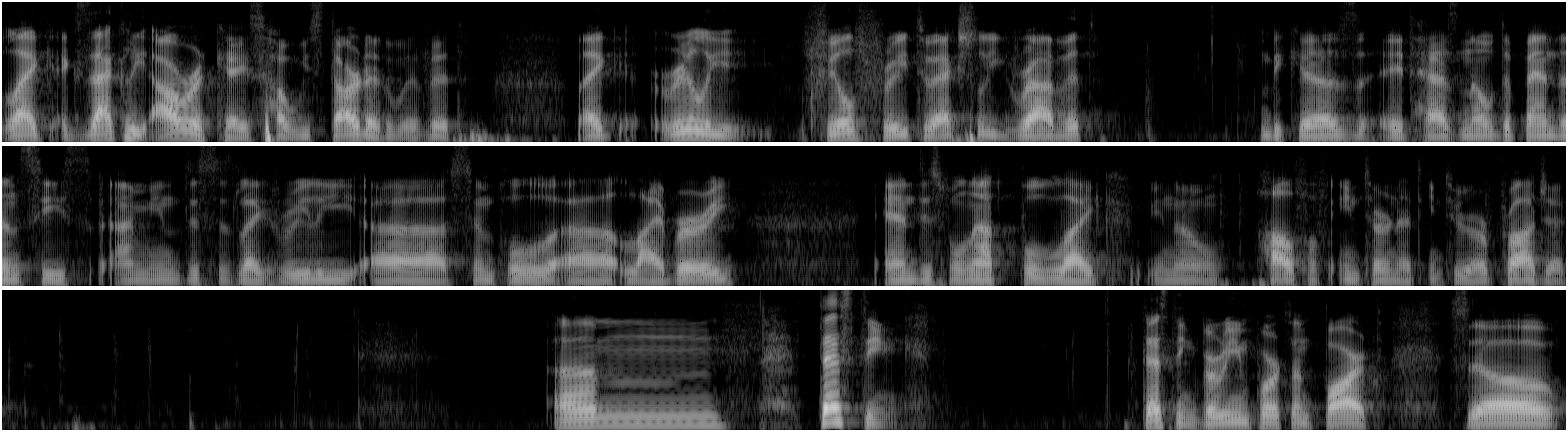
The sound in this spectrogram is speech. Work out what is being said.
like exactly our case, how we started with it. Like really, feel free to actually grab it because it has no dependencies. I mean, this is like really a simple uh, library, and this will not pull like you know half of internet into your project. Um, testing, testing, very important part. So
